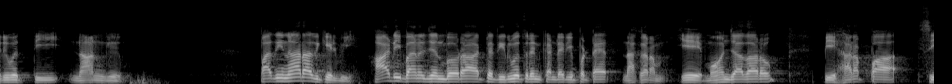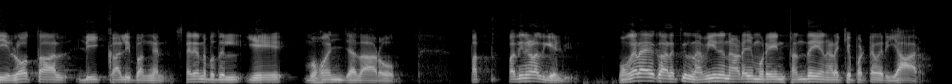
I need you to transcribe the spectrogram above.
இருபத்தி நான்கு. பதினாறாவது கேள்வி. ஆடி பானர்ஜி என்பவரால் ஆயிரத்தி தொள்ளாயிரத்தி இருபத்தி ரெண்டு கண்டறியப்பட்ட நகரம்? A Mohenjodaro B Harappa C Lothal D Kalibangan சரியான பதில் ஏ மொஹஞ்சதாரோ பத் பதினேழாவது கேள்வி. முகலாய காலத்தில் நவீன நாடக முறையின் தந்தை என அழைக்கப்பட்டவர் யார்?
